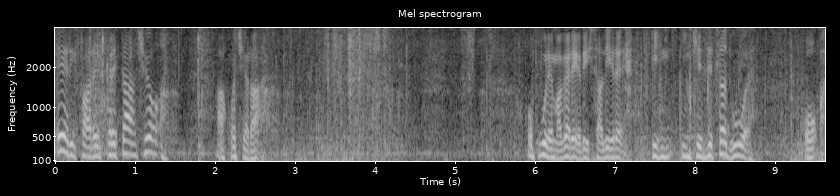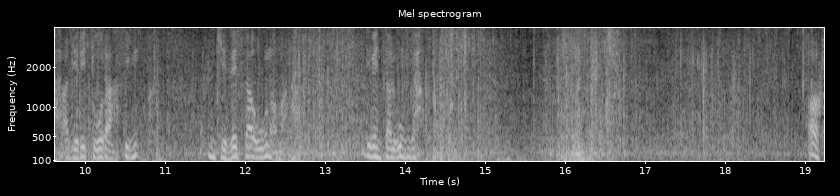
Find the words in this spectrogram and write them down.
e rifare il Cretaceo. Ah qua c'era. Oppure magari risalire in chiesetta 2 o addirittura fin in chiesetta 1 ma diventa lunga. Ok.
